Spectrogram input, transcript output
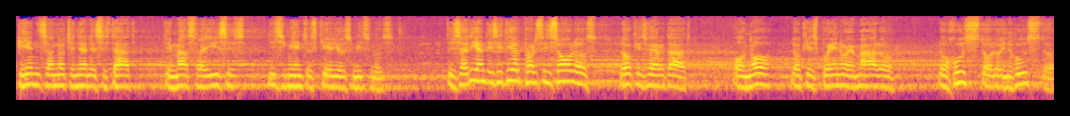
piensan no tener necesidad de más raíces ni cimientos que ellos mismos desearían decidir por sí solos lo que es verdad o no, lo que es bueno y malo, lo justo, lo injusto.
